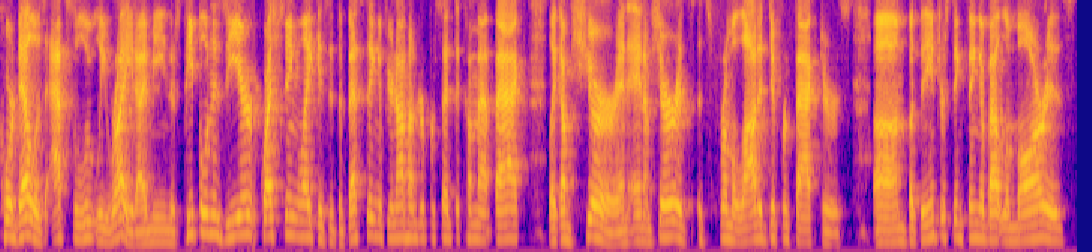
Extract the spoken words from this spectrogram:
Cordell is absolutely right. I mean, there's people in his ear questioning, like, is it the best thing if you're not 100% to come at back? Like, I'm sure, and and I'm sure it's it's from a lot of different factors. Um, but the interesting thing about Lamar is,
